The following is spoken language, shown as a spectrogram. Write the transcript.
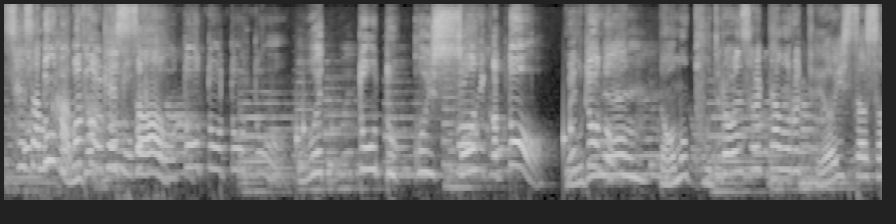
새삼 감격했어. 또 또 또 또. 왜 또 녹고 있어? 그러니까 또. 우리는 너무 부드러운 설탕으로 되어 있어서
